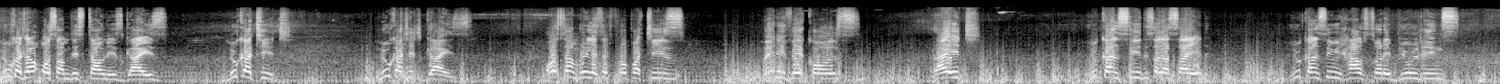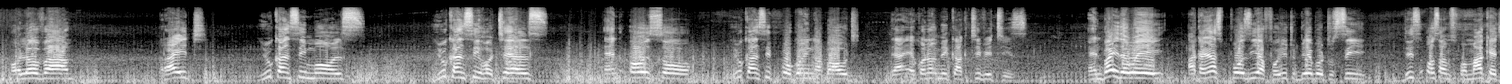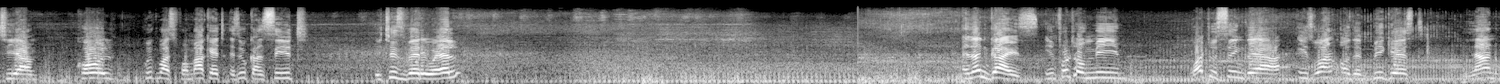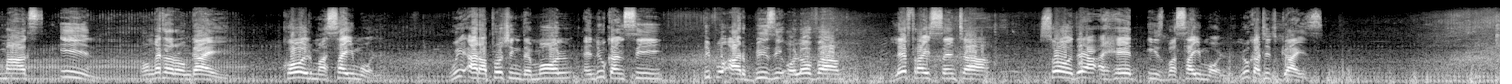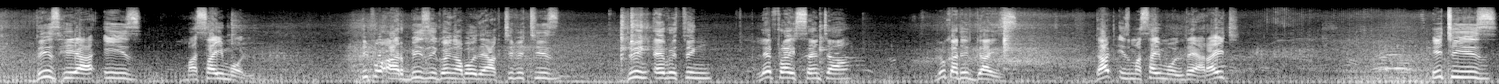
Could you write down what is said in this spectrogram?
Look at how awesome this town is, guys. Look at it. Look at it, guys. Awesome real estate properties, many vehicles, right? You can see this other side. You can see we have story buildings all over, right? You can see malls, you can see hotels, and also you can see people going about their economic activities. And by the way, I can just pause here for you to be able to see this awesome supermarket here called Quickmart Supermarket. As you can see it, it is very well. And then guys, in front of me, what you seeing there is one of the biggest landmarks in Ongata Rongai called Masai Mall. We are approaching the mall and you can see people are busy all over, left, right, center. So there ahead is Masai Mall. Look at it guys. This here is Masai Mall. People are busy going about their activities, doing everything left, right, center. Look at it, guys. That is Masai Mall there, right? It is,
